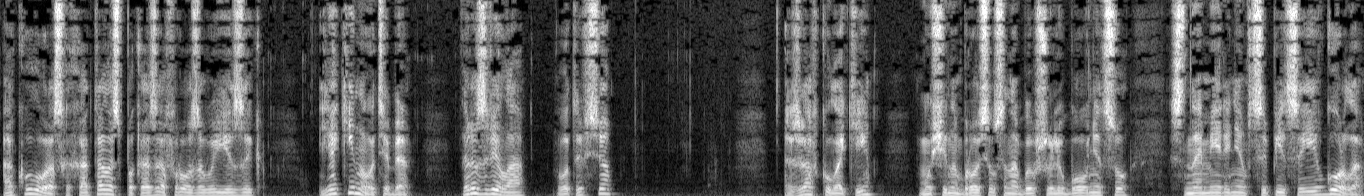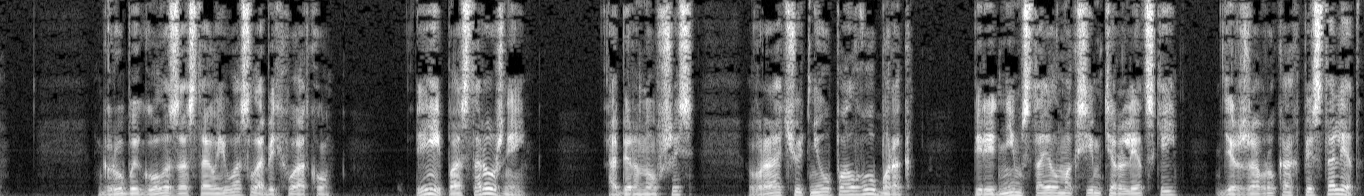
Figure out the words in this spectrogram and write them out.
Акула расхохоталась, показав розовый язык. Я кинула тебя. Развела. Вот и все. Сжав кулаки, мужчина бросился на бывшую любовницу с намерением вцепиться ей в горло. Грубый голос заставил его ослабить хватку. «Эй, поосторожней!» Обернувшись, врач чуть не упал в обморок. Перед ним стоял Максим Терлецкий, держа в руках пистолет.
